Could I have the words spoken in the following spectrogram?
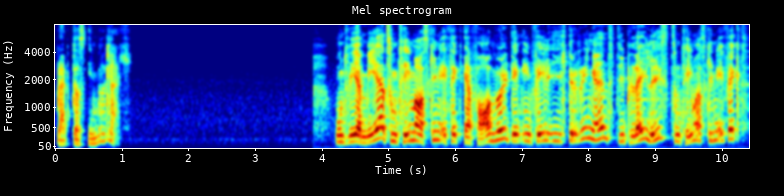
bleibt das immer gleich. Und wer mehr zum Thema Skin-Effekt erfahren will, dem empfehle ich dringend die Playlist zum Thema Skin-Effekt.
